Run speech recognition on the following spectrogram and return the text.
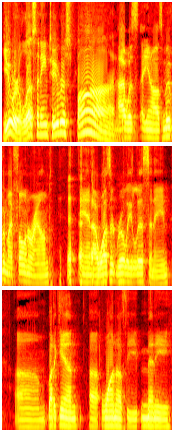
You were listening to respond. i was you know i was moving my phone around and i wasn't really listening um, but again uh, one of the many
